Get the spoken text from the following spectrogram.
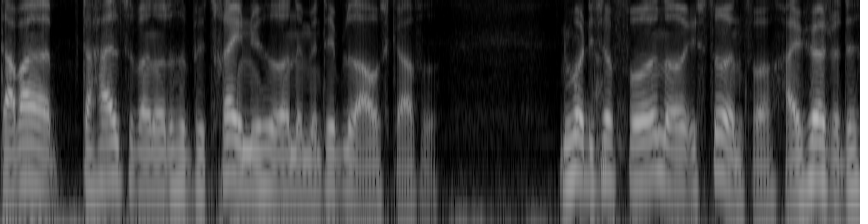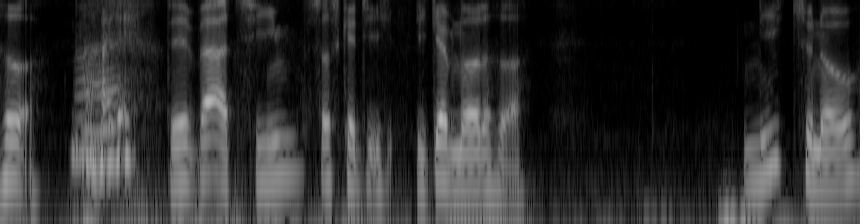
Der, var, der har altid været noget, der hedder P3-nyhederne, men det er blevet afskaffet. Nu har de så fået noget i stedet for. Har I hørt, hvad det hedder? Nej. Det er hver time, så skal de igennem noget, der hedder Need to know,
